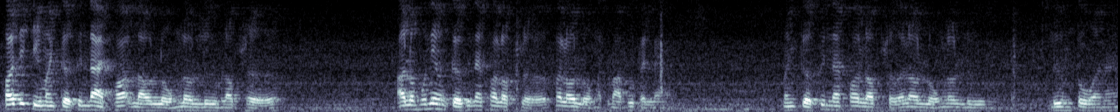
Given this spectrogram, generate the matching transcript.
เพราะจริงๆมันเกิดขึ้นได้ เพราะเราหลงเราลืมเราเผลอ อารมณ์พวกนี้มันเกิดขึ้นได้เพราะเราเผลอเพราะเราหลงอาตมาพูดไปแล้ว มันเกิดขึ้นได้เพราะเราเผลอเราหลงเราลืม ลืมตัวนะ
